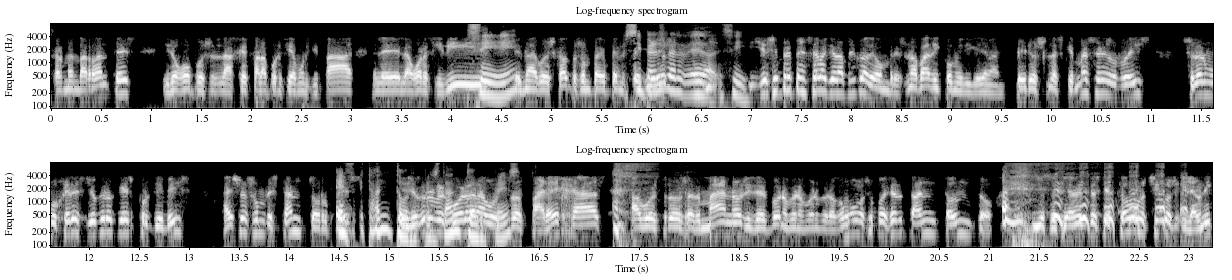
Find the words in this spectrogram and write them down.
Carmen Barrantes y luego pues la jefa de la policía municipal, la Guardia Civil, sí. una Boy Scout, pues son papeles Sí, pero es verdad, sí. Y yo siempre pensaba que era una película de hombres, una body comedy que llaman, pero las que más os reís son las mujeres, yo creo que es porque veis a esos hombres tan torpes. Es tan torpes, yo creo que recuerdan a vuestras parejas, a vuestros hermanos, y dices, bueno, bueno, bueno, pero ¿cómo se puede ser tan tonto? Y efectivamente es que todos los chicos, y la única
